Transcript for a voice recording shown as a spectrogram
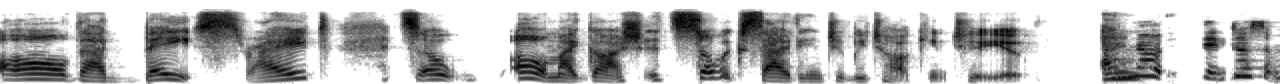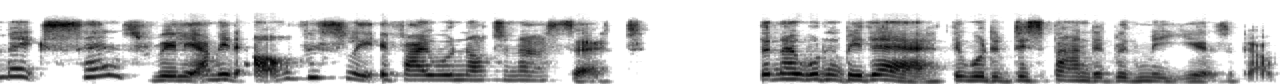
all that base, right? So, oh my gosh, it's so exciting to be talking to you. I know it doesn't make sense, really. I mean, obviously, if I were not an asset, then I wouldn't be there. They would have disbanded with me years ago.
